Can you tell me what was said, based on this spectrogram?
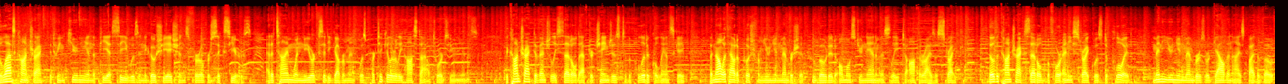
The last contract between CUNY and the PSC was in negotiations for over six years, at a time when New York City government was particularly hostile towards unions. The contract eventually settled after changes to the political landscape, but not without a push from union membership, who voted almost unanimously to authorize a strike. Though the contract settled before any strike was deployed, many union members were galvanized by the vote,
